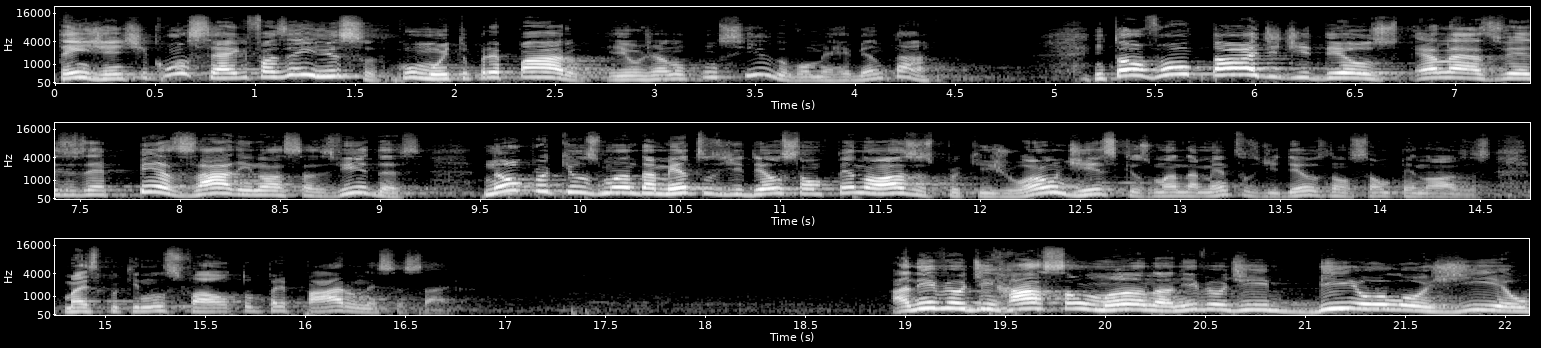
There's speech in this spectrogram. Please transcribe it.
Tem gente que consegue fazer isso, com muito preparo. Eu já não consigo, vou me arrebentar. Então a vontade de Deus, ela às vezes é pesada em nossas vidas, não porque os mandamentos de Deus são penosos, porque João diz que os mandamentos de Deus não são penosos, mas porque nos falta o preparo necessário. A nível de raça humana, a nível de biologia, o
